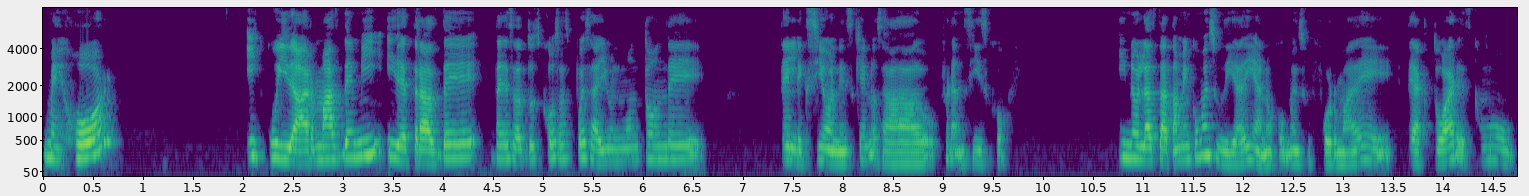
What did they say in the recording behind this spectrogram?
mejor y cuidar más de mí, y detrás de, esas dos cosas, pues hay un montón de, de lecciones que nos ha dado Francisco y nos las da también como en su día a día, ¿no? Como en su forma de, de actuar, es como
